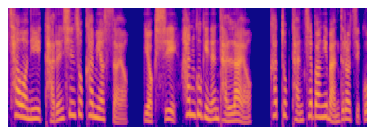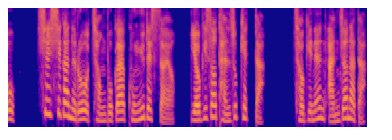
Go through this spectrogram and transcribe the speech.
차원이 다른 신속함이었어요. 역시 한국인은 달라요. 카톡 단체방이 만들어지고 실시간으로 정보가 공유됐어요. 여기서 단속했다. 저기는 안전하다.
